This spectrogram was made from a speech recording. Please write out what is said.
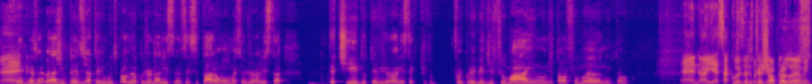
É. E mesmo a liberdade de imprensa já teve muito problema com jornalistas. Né? Vocês citaram um, mas teve jornalista detido, teve jornalista que foi proibido de filmar onde estava filmando, então. É, não, e essa coisa, por fechar exemplo, o programa, dos, hein?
